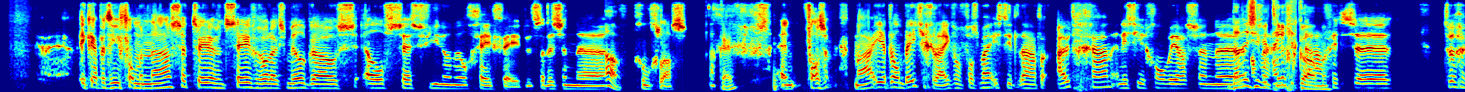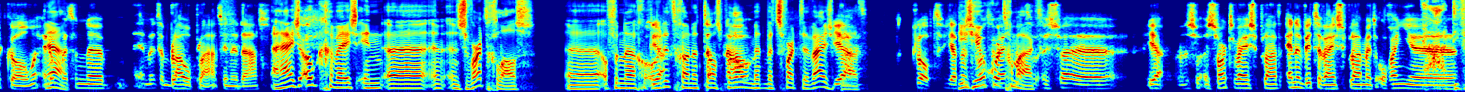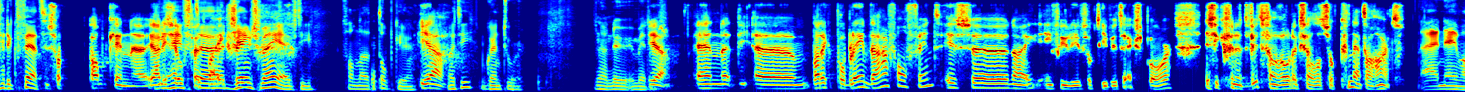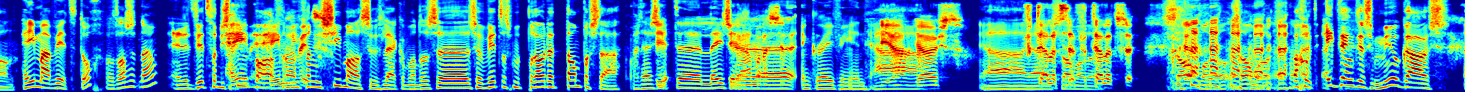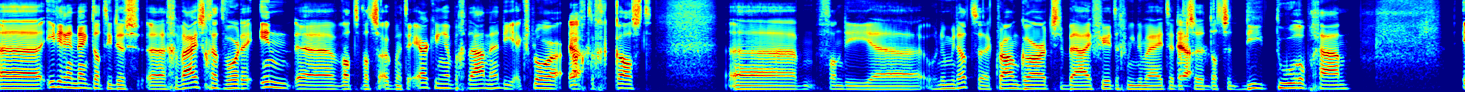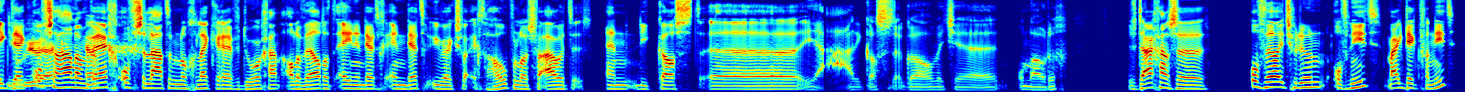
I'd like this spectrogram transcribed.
ik heb het hier voor me naast. het 2007 Rolex Milgauss 11400 GV. Dus dat is een eh, Oh. groen glas. Oké. En volgens, maar je hebt wel een beetje gelijk. Want volgens mij is dit later uitgegaan. En is hij gewoon weer als een... eh, Dan is hij weer teruggekomen. Eh, teruggekomen. En Ja. ook met een, eh, met een blauwe plaat inderdaad. Hij is ook geweest in eh, een, een zwart glas. Eh, of een, uh, Ja. gewoon een transparant Nou, met, met zwarte wijzerplaat. Klopt. Ja, Die is heel kort gemaakt. gemaakt. ja, een zwa- een zwarte wijzerplaat en een witte wijzerplaat met oranje... Ja, eh, die vind ik vet. een soort pumpkin. eh, ja, die, die is heel heeft vet. eh, ik vind- James May heeft die van de Top Gear. Ja, Weet die? Grand Tour. Nou, nu inmiddels. Ja, En eh, die, ehm, wat ik het probleem daarvan vind, is... eh, nou, een van jullie heeft ook die witte Explorer. Is ik vind het wit van Rolex altijd zo knetterhard. Nee, nee man. Hema wit, toch? Wat was het nou? En het wit van die, Speedball- van die, van die Seamaster is lekker man. Dat is eh, zo wit als mijn Proda tandpasta. Maar daar zit eh, laser Ja, engraving in. Ja, juist. ja, vertel ja, het ze, vertel het ze. Zal allemaal wel, zal allemaal wel. Maar goed, ik denk dus Milgauss. eh, iedereen denkt dat hij dus eh, gewijzigd gaat worden in eh, wat, wat ze ook met de Erking hebben gedaan. Hè? Die Explorer-achtige kast. Eh, van die, eh, hoe noem je dat? Eh, Crown Guards erbij, 40 mm. Dat, Ja. ze, dat ze die tour op gaan. Ik denk of ze halen hem weg of ze laten hem nog lekker even doorgaan. Alhoewel dat 31, 31 uurwerk wel echt hopeloos verouderd is. En die kast, eh, ja, die kast is ook wel een beetje onnodig. Dus daar gaan ze ofwel iets mee doen of niet. Maar ik denk van niet.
